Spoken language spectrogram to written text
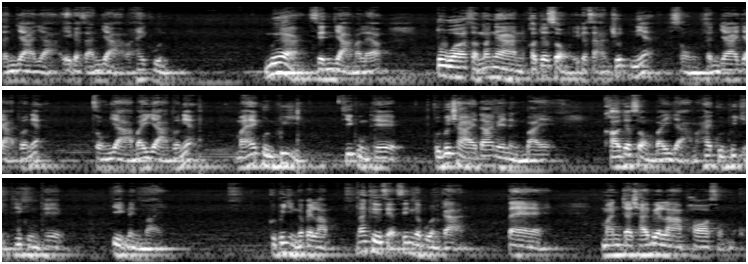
สัญญาหย่าเอกสารหย่ามาให้คุณ เมื่อเซ็นหย่ามาแล้ว ตัวสำนักงานเขาจะส่งเอกสารชุดเนี้ยส่งสัญญาหย่าตัวเนี้ยส่งหย่าใบหย่าตัวเนี้ยมาให้คุณผู้หญิงที่กรุงเทพคุณผู้ชายได้ไปหนึ่งใบ เขาจะส่งใบหย่ามาให้คุณผู้หญิงที่กรุงเทพอีกหนึ่งใบ คุณผู้หญิงก็ไปรับ นั่นคือเสร็จสิ้นกระบวนการ แต่มันจะใช้เวลาพอสมค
